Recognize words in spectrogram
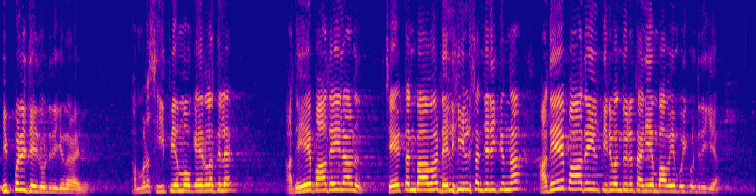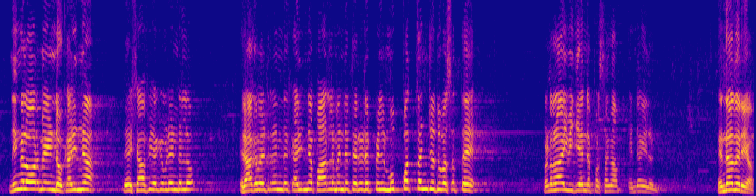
ഇപ്പോഴും ചെയ്തുകൊണ്ടിരിക്കുന്ന കാര്യം. നമ്മുടെ സി പി എം ഒ കേരളത്തിലെ അതേ പാതയിലാണ്. ചേട്ടൻ ബാവ ഡൽഹിയിൽ സഞ്ചരിക്കുന്ന അതേ പാതയിൽ തിരുവനന്തപുരത്ത് അനിയം ബാവയും പോയിക്കൊണ്ടിരിക്കുക നിങ്ങൾ ഓർമ്മയുണ്ടോ? കഴിഞ്ഞ ഷാഫിയൊക്കെ ഇവിടെ ഉണ്ടല്ലോ. രാഘവേട്ടനുണ്ട്. കഴിഞ്ഞ പാർലമെന്റ് തെരഞ്ഞെടുപ്പിൽ മുപ്പത്തഞ്ച് ദിവസത്തെ പിണറായി വിജയന്റെ പ്രസംഗം എന്റെ കയ്യിലുണ്ട്. എന്താണെന്നറിയാം?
